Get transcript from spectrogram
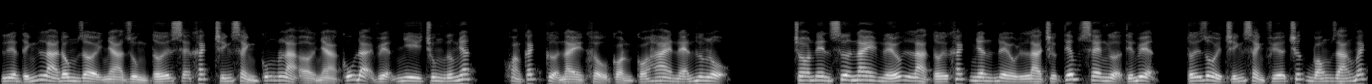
liền tính là đông rời nhà dùng tới sẽ khách chính sảnh cũng là ở nhà cũ đại viện nhi trung ương nhất, khoảng cách cửa này khẩu còn có hai nén hương lộ. Cho nên xưa nay nếu là tới khách nhân đều là trực tiếp xe ngựa tiến viện, tới rồi chính sảnh phía trước bóng dáng vách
